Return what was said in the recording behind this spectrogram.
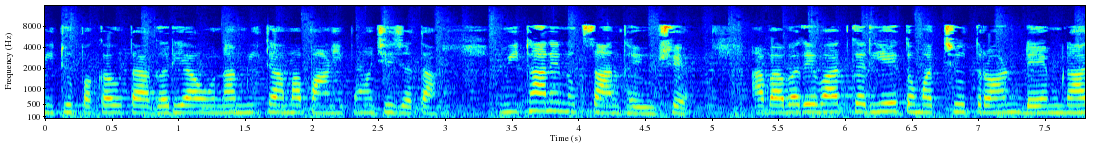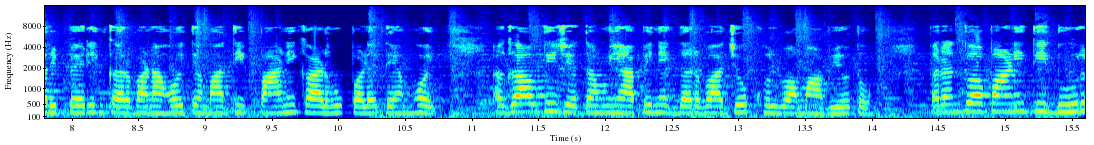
મીઠું પકવતા ગરિયાઓના મીઠામાં પાણી પહોંચી જતા મીઠાને નુકસાન થયું છે. આ બાબતે વાત કરીએ તો મચ્છુ ત્રણ ડેમના રિપેરિંગ કરવાના હોય તેમાંથી પાણી કાઢવું પડે તેમ હોય. અગાઉથી ચેતવણી આપીને એક દરવાજો ખોલવામાં આવ્યો હતો. પરંતુ આ પાણીથી દૂર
